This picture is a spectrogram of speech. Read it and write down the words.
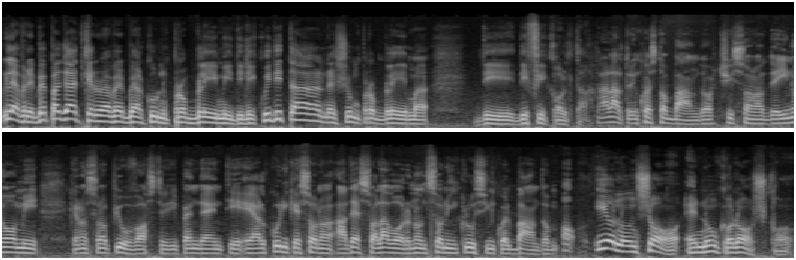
le avrebbe pagati, che non avrebbe alcun problemi di liquidità, nessun problema di difficoltà. Tra l'altro in questo bando ci sono dei nomi che non sono più vostri dipendenti e alcuni che sono adesso a lavoro non sono inclusi in quel bando. Oh, io non so e non conosco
